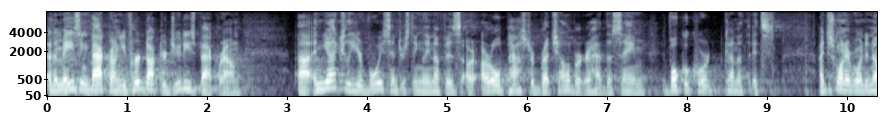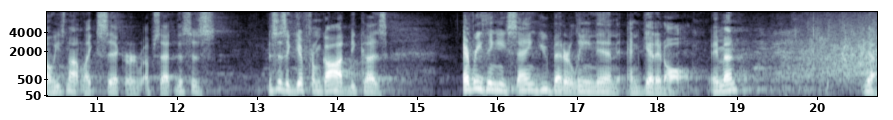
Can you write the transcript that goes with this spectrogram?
an amazing background. You've heard Dr. Judy's background. Uh, and you actually, your voice, interestingly enough, is our, our, old pastor Brett Schelleberger had the same vocal cord kind of. It's. I just want everyone to know he's not like sick or upset. This is, this is a gift from God because everything he's saying, you better lean in and get it all. Amen. Yeah.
